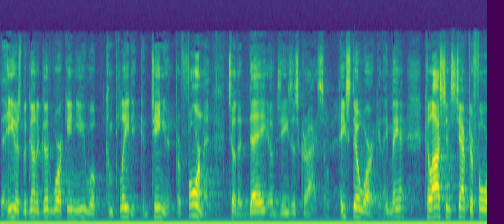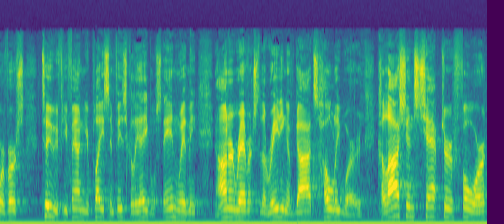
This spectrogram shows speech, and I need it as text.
that he who has begun a good work in you will complete it, continue it, perform it till the day of Jesus Christ. So he's still working. Amen. Colossians chapter 4, verse 2, if you found your place and physically able, stand with me in honor and reverence to the reading of God's holy word. Colossians chapter 4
